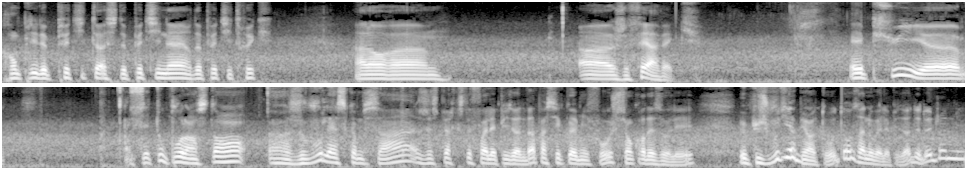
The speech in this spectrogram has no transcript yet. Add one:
rempli de petits os, de petits nerfs, de petits trucs. Alors, je fais avec. Et puis, c'est tout pour l'instant. Euh, je vous laisse comme ça. J'espère que cette fois l'épisode va passer comme il faut. Je suis encore désolé. Et puis je vous dis à bientôt dans un nouvel épisode de John Me.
